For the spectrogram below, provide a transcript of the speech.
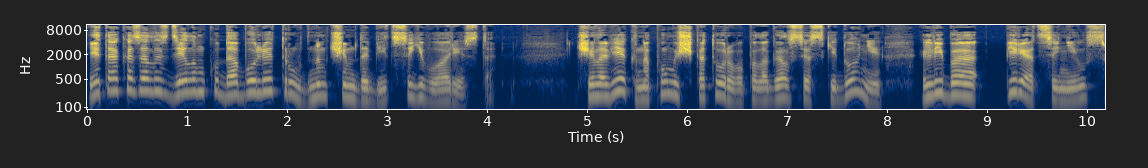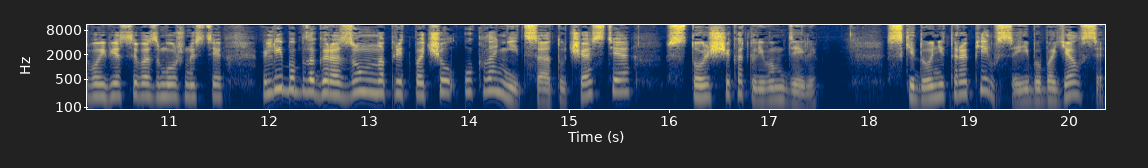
Это оказалось делом куда более трудным, чем добиться его ареста. Человек, на помощь которого полагался Скидони, либо переоценил свой вес и возможности, либо благоразумно предпочел уклониться от участия в столь щекотливом деле. Скидони торопился, ибо боялся,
